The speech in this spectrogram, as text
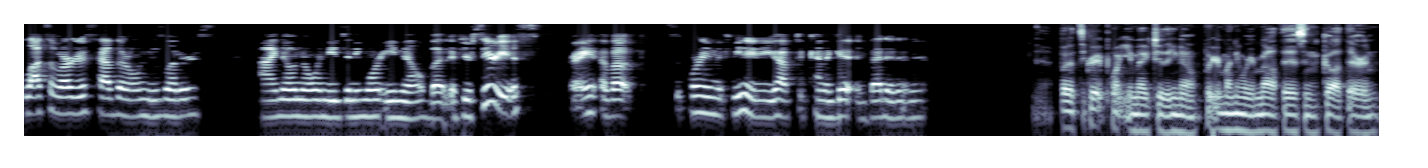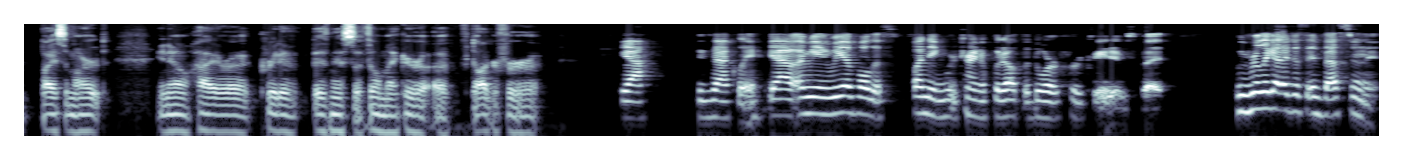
Lots of artists have their own newsletters. I know no one needs any more email, but if you're serious, right, about supporting the community, you have to kind of get embedded in it. Yeah, but it's a great point you make to you know put your money where your mouth is and go out there and buy some art you know, hire a creative business, a filmmaker, a photographer. Yeah, exactly. Yeah, I mean, we have all this funding we're trying to put out the door for creatives, but we really got to just invest in it.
